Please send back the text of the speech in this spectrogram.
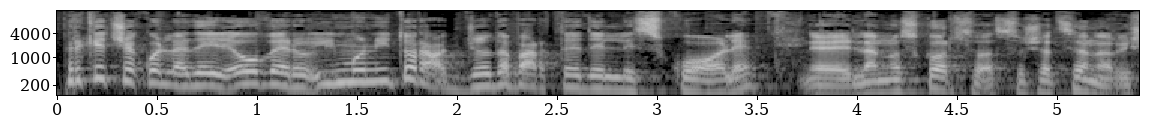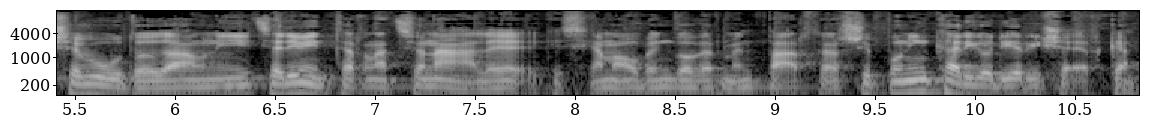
perché c'è quella del, ovvero il monitoraggio da parte delle scuole. Eh, l'anno scorso l'associazione ha ricevuto da un'iniziativa internazionale che si chiama Open Government Partnership un incarico di ricerca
